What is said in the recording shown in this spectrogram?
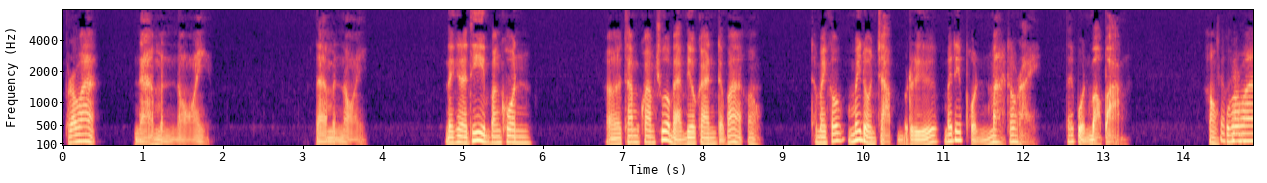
เพราะว่าน้ำมันน้อย น้ำมันน้อย ในขณะที่บางคนเอ่อทำความชั่วแบบเดียวกัน แต่ว่าอ๋อทำไมเขาไม่โดนจับหรือไม่ได้ผลมากเท่าไหร่ ได้ผลเบาบางเอาเพราะว่า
